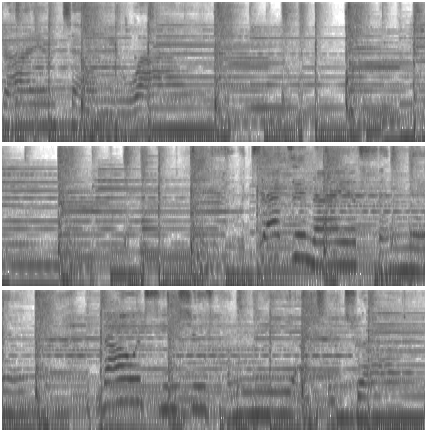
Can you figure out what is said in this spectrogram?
try and tell me why. You attacked and I offended, but now it seems you've hung me out to dry.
